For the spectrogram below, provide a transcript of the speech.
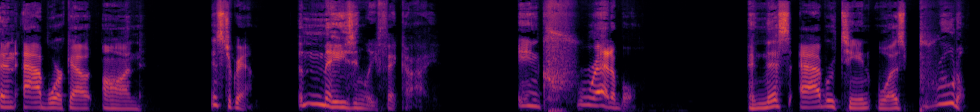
an ab workout on Instagram. Amazingly fit guy. Incredible. And this ab routine was brutal.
